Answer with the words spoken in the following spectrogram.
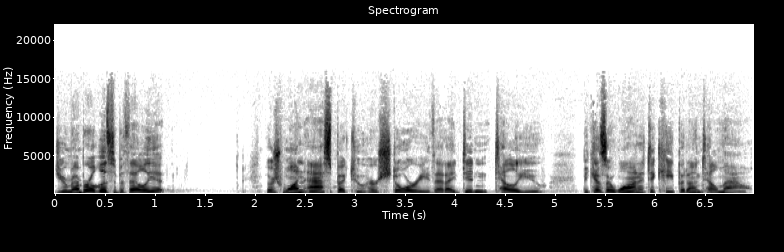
Do you remember Elisabeth Elliot? There's one aspect to her story that I didn't tell you because I wanted to keep it until now.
